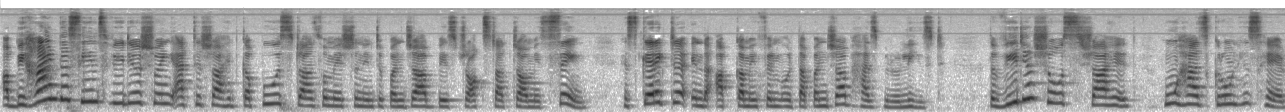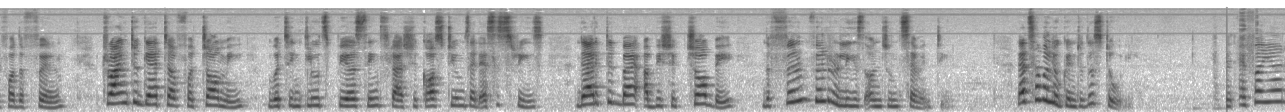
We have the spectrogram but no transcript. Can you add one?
A behind the scenes video showing actor Shahid Kapoor's transformation into Punjab based rock star Tommy Singh, his character in the upcoming film Udta Punjab, has been released. The video shows Shahid, who has grown his hair for the film, trying to get up for Tommy, which includes piercing, flashy costumes, and accessories. Directed by Abhishek Chaube, the film will release on June 17. Let's have a look into the story. An FIR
